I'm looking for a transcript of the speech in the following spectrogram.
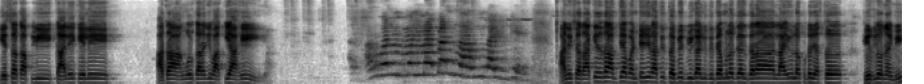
केस कापली काले केले. आता आंघोळ करायची बाकी आहे. आणि सर राखी दादा आमच्या बंट्याची रात्री तब्येत बिघडली होती. त्यामुळे जरा लाईव्हला कुठं जास्त फिरलो नाही मी.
